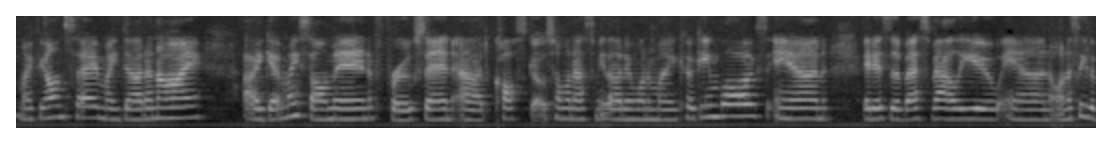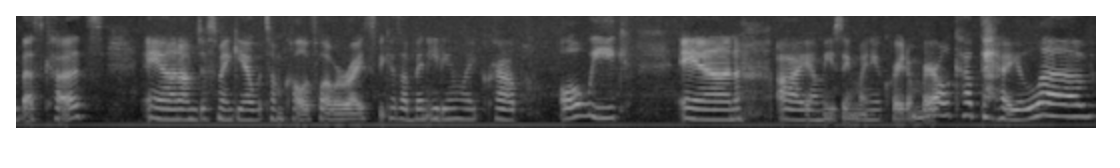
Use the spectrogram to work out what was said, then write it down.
my fiance, my dad and I. I get my salmon frozen at Costco. Someone asked me that in one of my cooking vlogs and it is the best value and honestly the best cuts. And I'm just making it with some cauliflower rice because I've been eating like crap all week and I am using my new and Barrel cup that I love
